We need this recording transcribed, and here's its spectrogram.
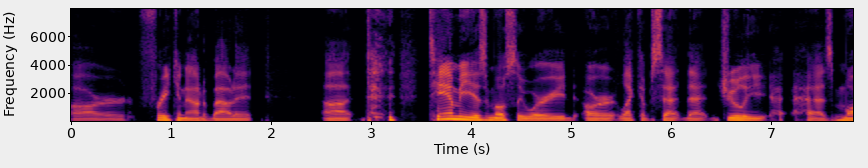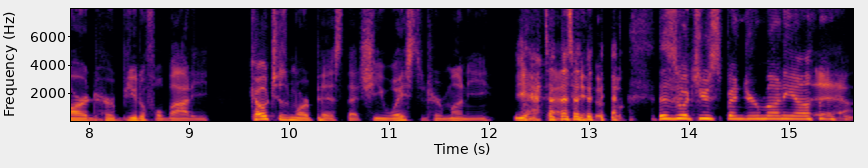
are freaking out about it uh tammy is mostly worried or like upset that julie ha- has marred her beautiful body coach is more pissed that she wasted her money Yeah. tattoo. this is what you spend your money on. yeah.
